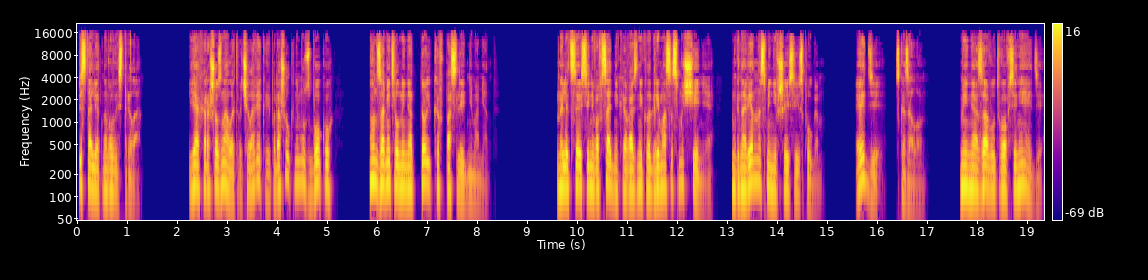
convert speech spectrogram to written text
пистолетного выстрела. Я хорошо знал этого человека и подошел к нему сбоку. Он заметил меня только в последний момент. На лице синего всадника возникла гримаса смущения, мгновенно сменившаяся испугом. «Эдди», — сказал он, меня зовут вовсе не Эдди.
